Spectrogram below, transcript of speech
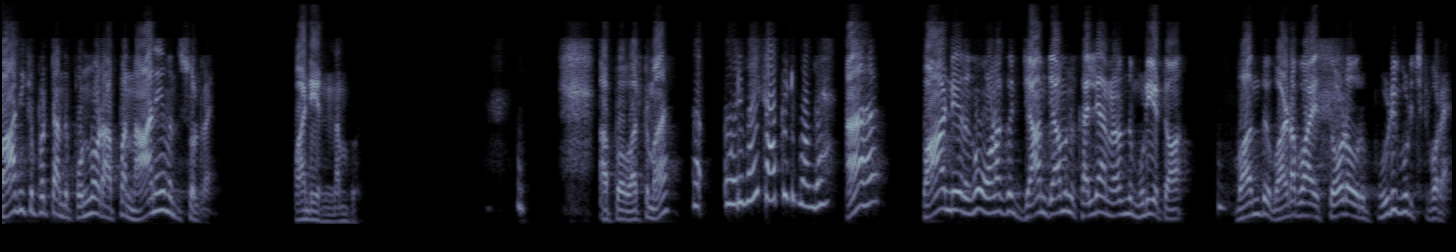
பாதிக்கப்பட்ட அந்த பொண்ணோட அப்பா நானே வந்து சொல்றேன். பாண்டியனை நம்பு. அப்போ வரட்டுமா? ஒரு வாய் சாப்பிட்டுட்டு போங்க. பாண்டியனுக்கும் உனக்கும் ஜாம் ஜாம்னு கல்யாணம் நடந்து முடியட்டும். வந்து வடை பாயசத்தோட ஒரு புடி புடிச்சிட்டு போறேன்.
